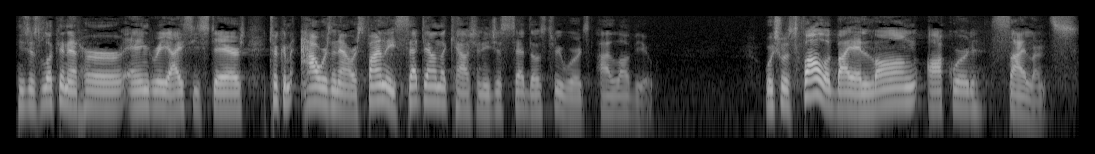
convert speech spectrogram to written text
He's just looking at her, angry, icy stares. It took him hours and hours. Finally, he sat down on the couch and he just said those three words I love you, which was followed by a long, awkward silence.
